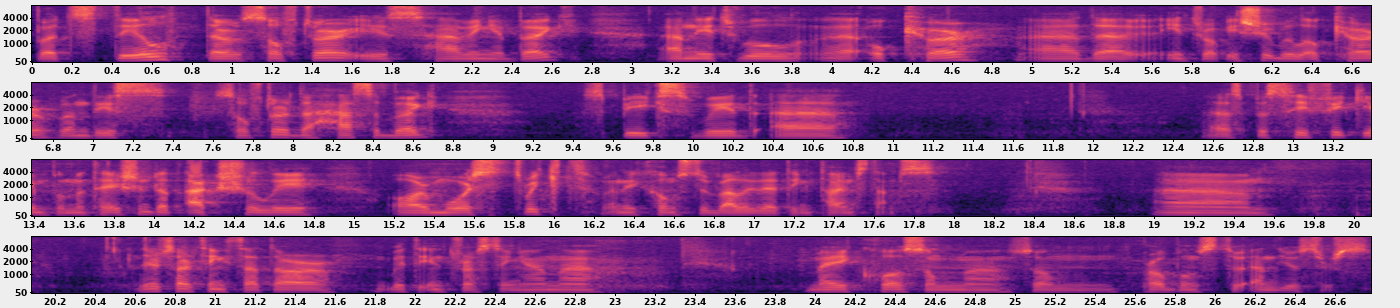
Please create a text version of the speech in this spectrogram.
but still their software is having a bug, and it will uh, occur. Uh, the interop issue will occur when this software that has a bug speaks with a, a, specific implementation that actually are more strict when it comes to validating timestamps. Um, these are things that are a bit interesting and uh, may cause some, uh, some problems to end users.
